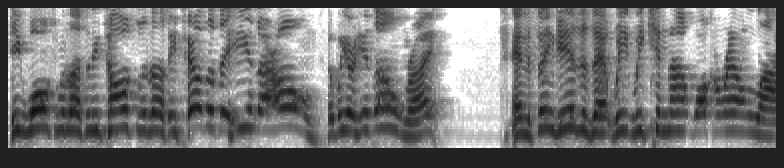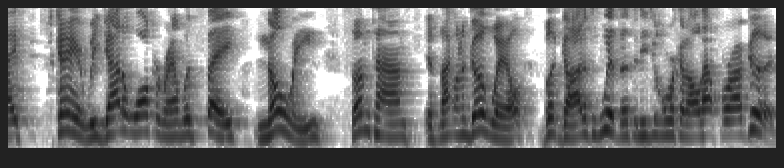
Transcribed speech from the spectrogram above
He walks with us and He talks with us. He tells us that He is our own, that we are His own, right? And the thing is, is that we, we cannot walk around life scared. We got to walk around with faith, knowing sometimes it's not going to go well, but God is with us and He's going to work it all out for our good.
